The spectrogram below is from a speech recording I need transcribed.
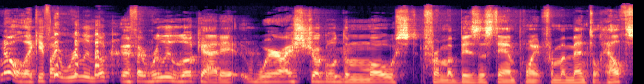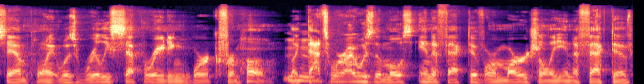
No, like if I really look if I really look at it, where I struggled the most from a business standpoint, from a mental health standpoint, was really separating work from home. Like that's where I was the most ineffective or marginally ineffective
